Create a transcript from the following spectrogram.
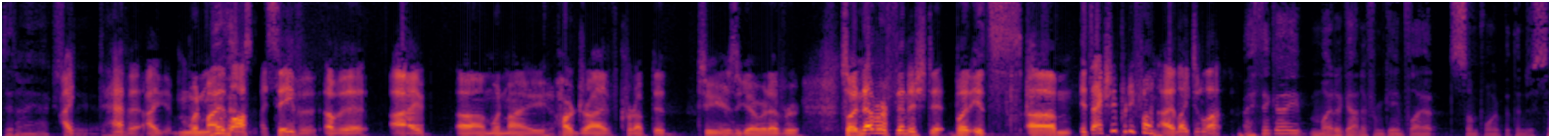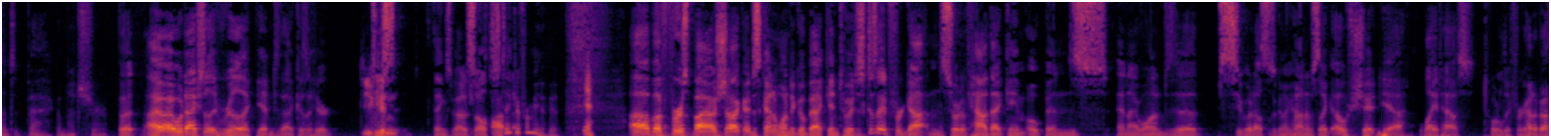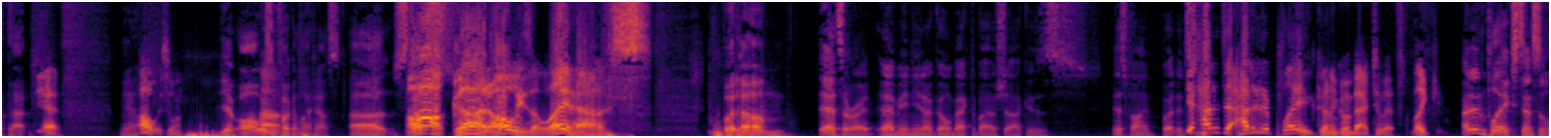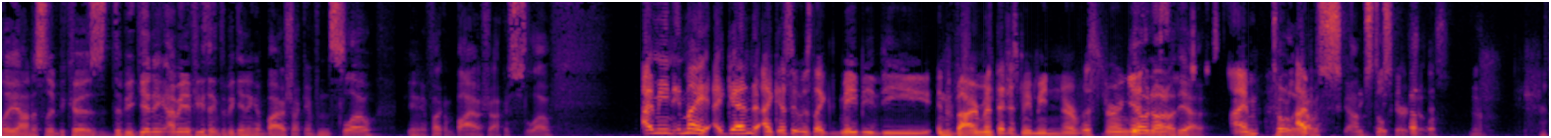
Did I actually? I have it. I when my lost my save of it, I um when my hard drive corrupted two years ago or whatever. So I never finished it, but it's um it's actually pretty fun. I liked it a lot. I think I might have gotten it from GameFly at some point, but then just sent it back. I'm not sure, but I, I would actually really like to get into that because I hear You decent things about it. So I'll just take it from you. Yeah. Uh, but first, Bioshock, I just kind of wanted to go back into it just because I'd forgotten sort of how that game opens, and I wanted to see what else was going on. I was like, oh shit, yeah, Lighthouse. Totally forgot about that. Yeah. Yeah. Always one. Yep, always Uh, a fucking lighthouse. Uh, so Oh God, always a lighthouse. But um, that's all right. I mean, you know, going back to Bioshock is is fine, but it's Yeah, how did it, how did it play? Gonna going back to it, like I didn't play extensively, honestly, because the beginning. I mean, if you think the beginning of Bioshock Infinite's slow, you know, fucking Bioshock is slow. I mean, it might again. I guess it was like maybe the environment that just made me nervous during it. No, no, no, yeah, I'm. totally. I- I was. I'm still scared shitless. Yeah.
